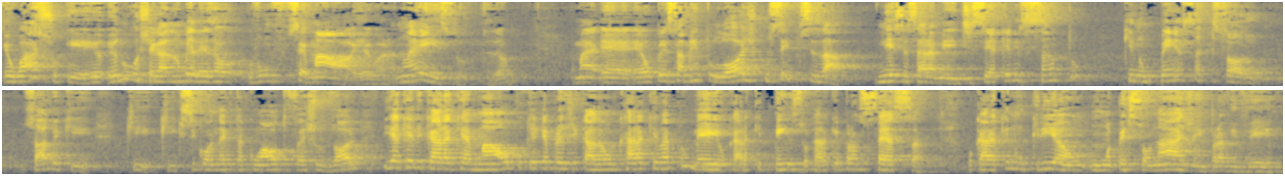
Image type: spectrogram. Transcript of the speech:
Eu acho que eu, eu não vou chegar, não, beleza, vou ser mal aí agora. Não é isso, entendeu? Mas é, é o pensamento lógico sem precisar necessariamente ser aquele santo que não pensa, que só sabe que, que, que, se conecta com o alto, fecha os olhos, e aquele cara que é mal porque quer prejudicar, não, o cara que vai para o meio, o cara que pensa, o cara que processa o cara que não cria um, uma personagem para viver.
